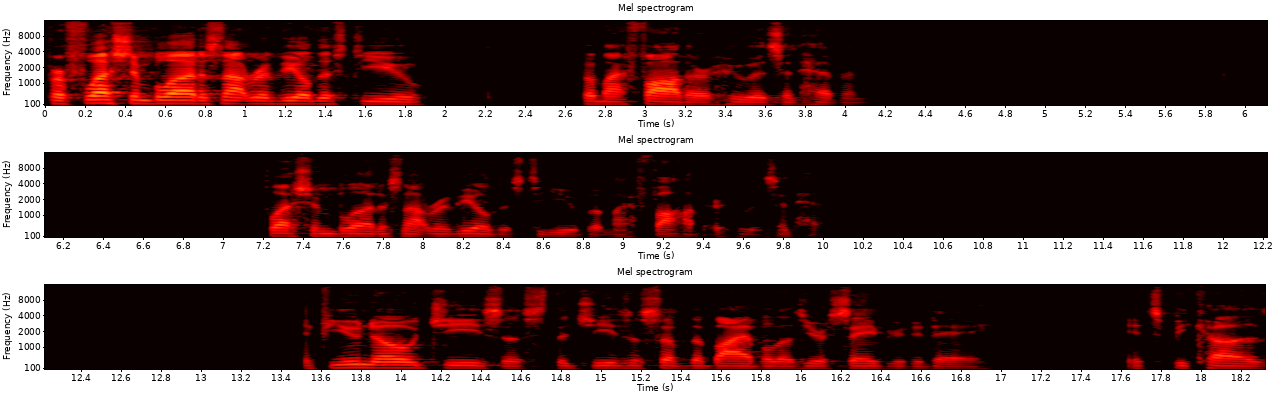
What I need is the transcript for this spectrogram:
for flesh and blood has not revealed this to you, but my Father who is in heaven. Flesh and blood has not revealed this to you, but my Father who is in heaven. If you know Jesus, the Jesus of the Bible, as your Savior today, it's because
